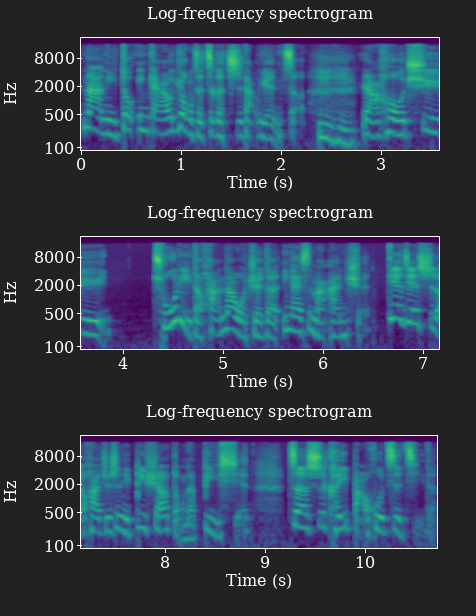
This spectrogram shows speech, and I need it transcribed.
那你都应该要用着这个指导原则，嗯哼，然后去。处理的话，那我觉得应该是蛮安全。第二件事的话，就是你必须要懂得避嫌，这是可以保护自己的。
